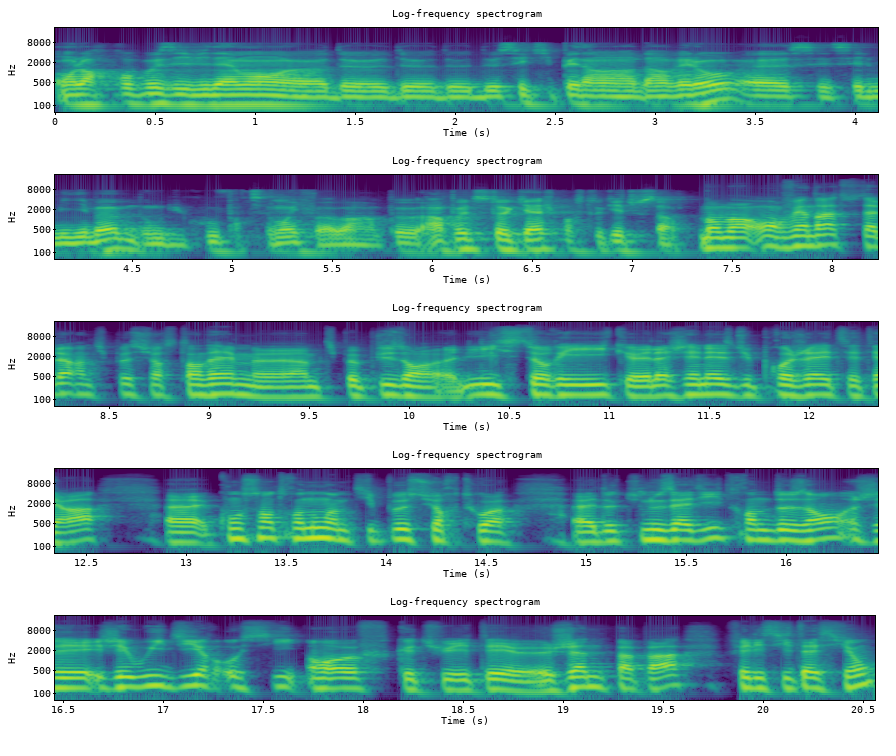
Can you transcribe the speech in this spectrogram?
on leur propose évidemment euh, de, s'équiper d'un vélo, euh, c'est le minimum. Donc du coup, forcément, il faut avoir un peu, de stockage pour stocker tout ça. Bon, bah, on reviendra tout à l'heure un petit peu sur ce tandem, euh, un petit peu plus dans l'historique, la genèse du projet, etc. Concentrons-nous un petit peu sur toi. Donc tu nous as dit 32 ans. J'ai ouï dire aussi en off que tu étais jeune papa. Félicitations.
